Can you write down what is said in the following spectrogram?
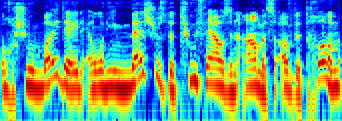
And when he measures the 2,000 amas of the Tchum,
